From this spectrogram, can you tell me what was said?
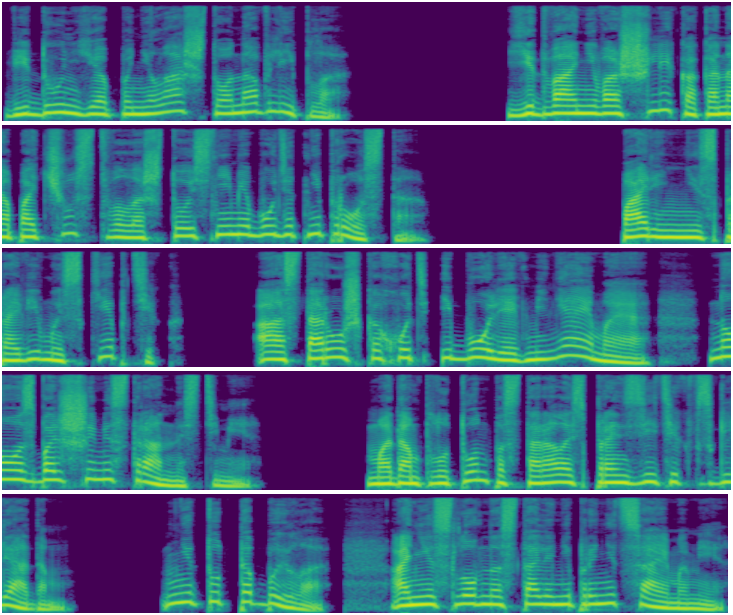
Ведунья поняла, что она влипла. Едва они вошли, как она почувствовала, что с ними будет непросто. Парень неисправимый скептик а старушка хоть и более вменяемая, но с большими странностями. Мадам Плутон постаралась пронзить их взглядом. Не тут-то было. Они словно стали непроницаемыми.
